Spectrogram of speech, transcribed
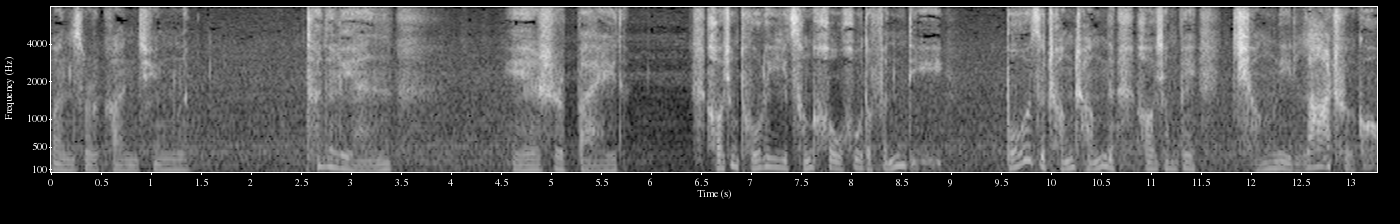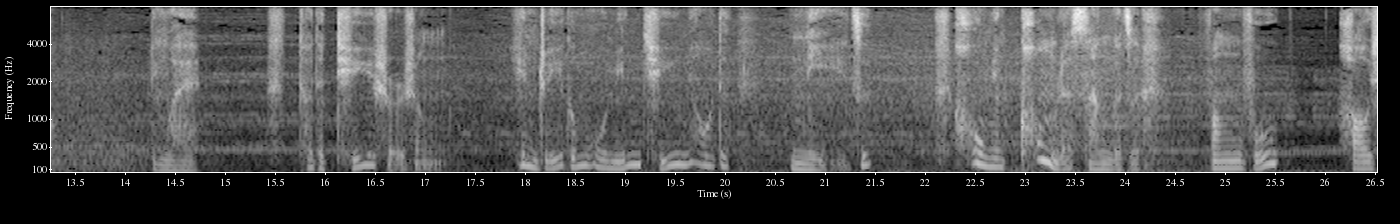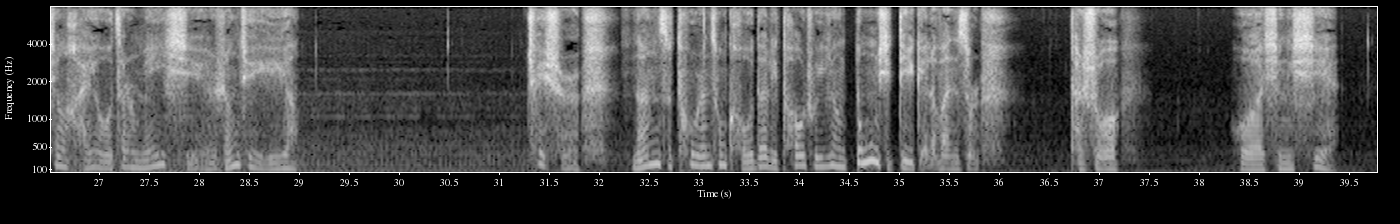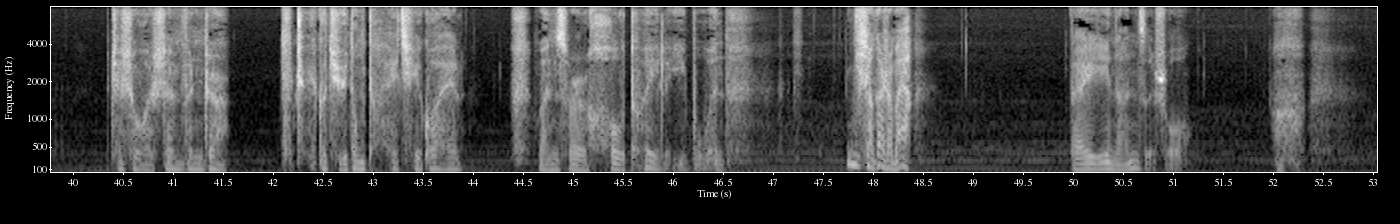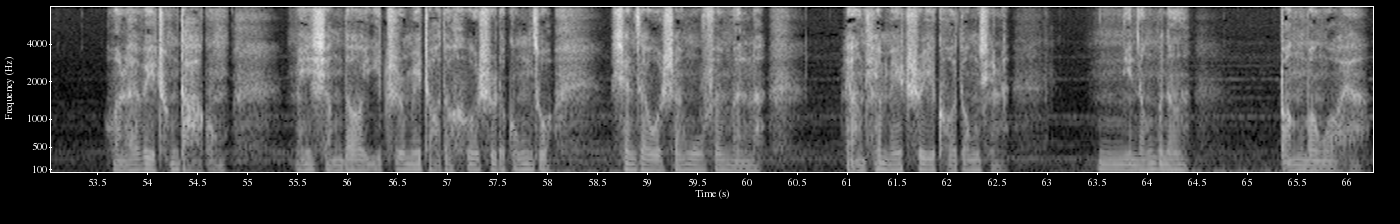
万岁看清了，他的脸也是白的，好像涂了一层厚厚的粉底，脖子长长的，好像被强力拉扯过。另外，他的 T 恤上。印着一个莫名其妙的“你”字，后面空了三个字，仿佛好像还有字没写上去一样。这时，男子突然从口袋里掏出一样东西，递给了万岁他说：“我姓谢，这是我身份证。”这个举动太奇怪了。万岁后退了一步，问。你想干什么呀？白衣男子说：“啊，我来魏城打工，没想到一直没找到合适的工作，现在我身无分文了，两天没吃一口东西了，你能不能帮帮我呀？”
